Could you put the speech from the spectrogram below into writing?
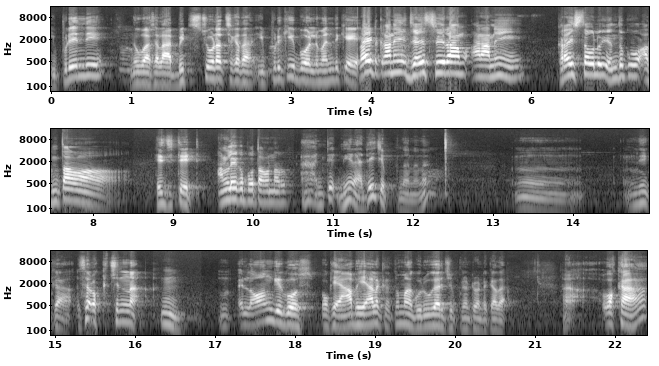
ఇప్పుడేంది నువ్వు అసలు ఆ బిట్స్ చూడొచ్చు కదా. ఇప్పటికీ బోల్డ్ మందికి. రైట్ కానీ జై శ్రీరామ్ అని అని క్రైస్తవులు ఎందుకు అంత హెజిటేట్ అనలేకపోతా ఉన్నారు? అంటే నేను అదే చెప్తున్నాను నీకు సరే ఒక చిన్న. లాంగ్ ఎగోస్ ఒక యాభై ఏళ్ళ క్రితం మా గురువుగారు చెప్పినటువంటి కథ. ఒక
